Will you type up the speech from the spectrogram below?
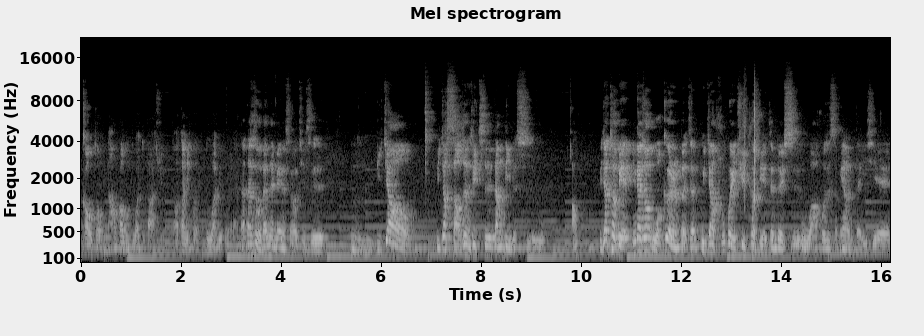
高中，然后高中读完读大学，然后大学回读完就回来。那但是我在那边的时候，其实嗯比较比较少真的去吃当地的食物。好，比较特别，应该说我个人本身比较不会去特别针对食物啊，或是什么样的一些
